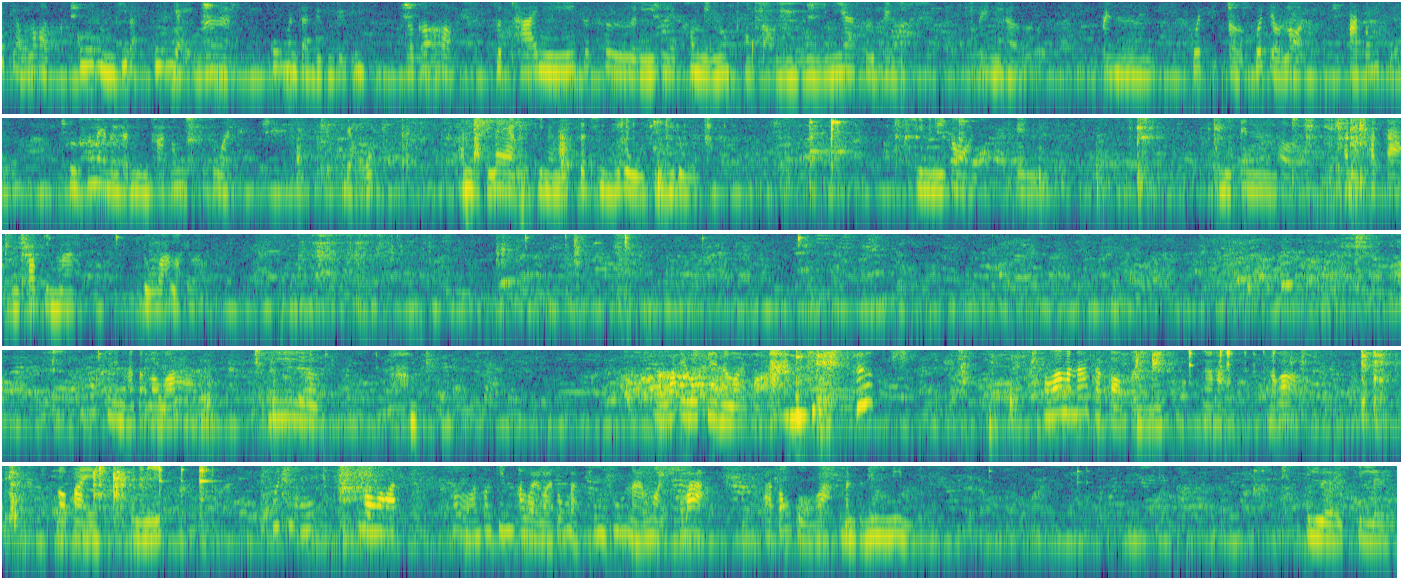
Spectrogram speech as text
วยเตี๋ยวหลอดกุ้งที่แบบกุ้งใหญ่มาก กุ้งมันจะดึงดึงๆแล้วก็สุดท้ายนี้ก็คือนี้เลคคอมเมนต์ของเราในมื้อนี้เนี่ยคือเป็นเป็นเออเป็นก๋วยเออก๋วยเตี๋ยวหลอดปลาต้มโกคือข้างในมันจะมีปลาต้มโกด้วยเดี๋ยวอันดับแรกกินอันนี้จะชิมให้ดูชิมให้ดู ชิมอันนี้ก่อนเป็นอันนี้เป็นเอ่อขนมผักกาดที่ชอบกินมาก ดูว่าอร่อยเปล่าโอเคนะแต่เราว่าที่เราว่าเอเวอร์กรีนอร่อยกว่า เพราะว่ามันน่าจะกรอบกว่านี้นะคะ แล้วก็ต่อไปเป็นอันนี้ ก๋วยเตี๋ยวหลอดถ้าบอกว่าต้องกินอร่อยๆต้องแบบชุ่มๆน้ำหน่อยเพราะว่าปลาต้องโกะอะมันจะนิ่มๆกินเลยกินเลย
